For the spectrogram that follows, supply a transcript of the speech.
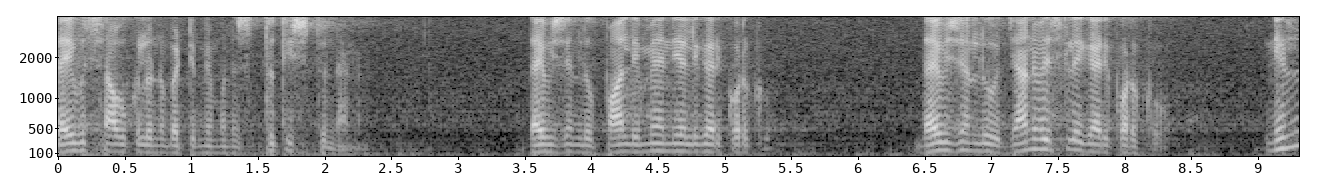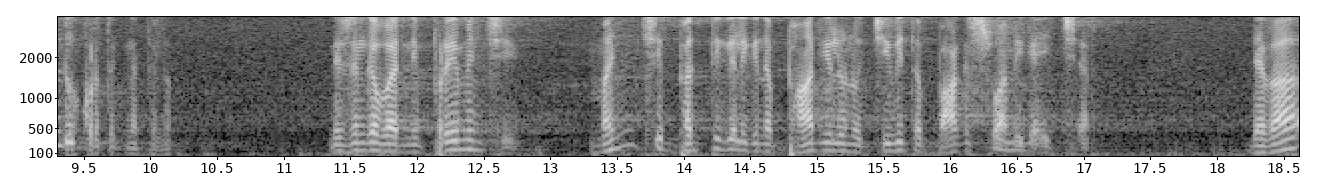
దైవ సావుకులను బట్టి మిమ్మల్ని స్థుతిస్తున్నాను దైవజనులు పాల్ ఇమాన్యుయల్ గారి కొరకు దైవజనులు జాన్వెస్లీ గారి కొరకు నిండు కృతజ్ఞతలు. నిజంగా వారిని ప్రేమించి మంచి భక్తి కలిగిన భార్యలను జీవిత భాగస్వామిగా ఇచ్చారు. దేవా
